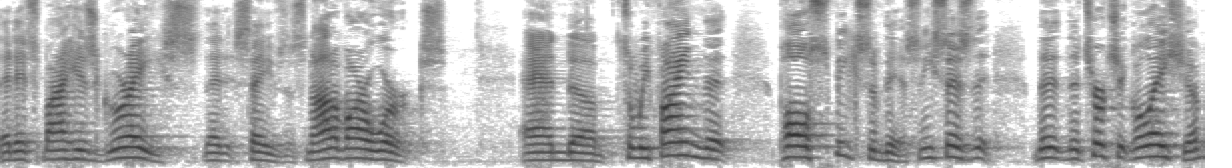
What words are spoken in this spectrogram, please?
That it's by His grace that it saves us, not of our works. And uh, so we find that Paul speaks of this. And he says that the, the church at Galatia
